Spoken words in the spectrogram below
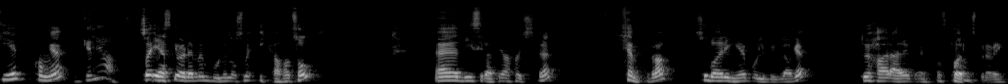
helt konge. Genialt. Så jeg skal gjøre det med en bolig nå som jeg ikke har fått solgt. Eh, De sier at de har forkjøpsrett. Kjempebra. Så da ringer boligbyggelaget. Du, her er en på forhåndsprøving.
